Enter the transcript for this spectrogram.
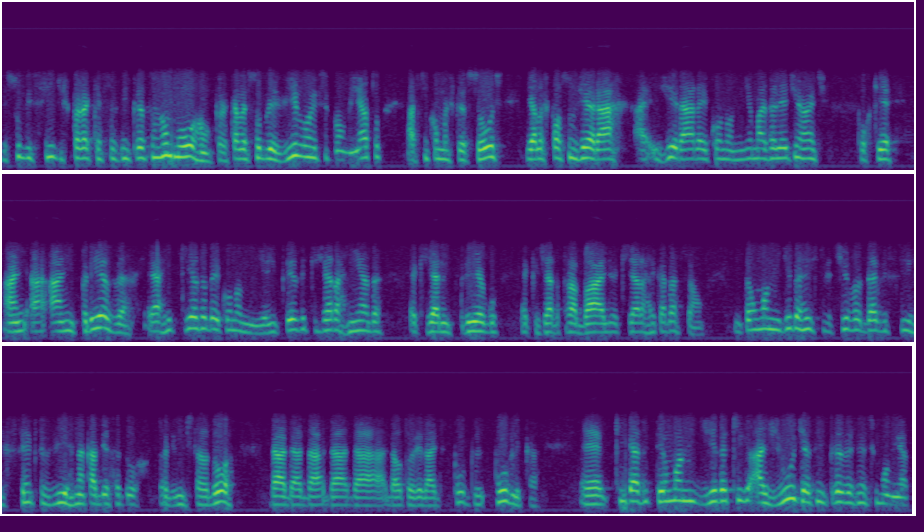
de subsídios para que essas empresas não morram, para que elas sobrevivam nesse momento, assim como as pessoas, e elas possam gerar, girar a economia mais ali adiante. Porque a, a, a empresa é a riqueza da economia, a empresa que gera renda, é que gera emprego, é que gera trabalho, é que gera arrecadação. Então, uma medida restritiva deve sempre vir na cabeça do, do administrador, da, da, da, da, da autoridade pública, é, que deve ter uma medida que ajude as empresas nesse momento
